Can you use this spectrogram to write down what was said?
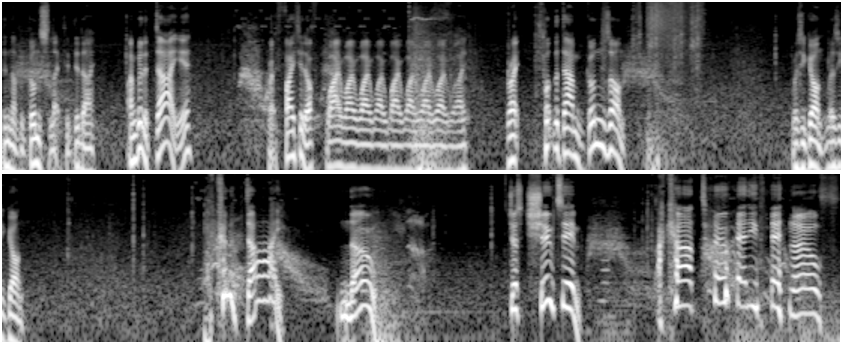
Didn't have the gun selected, did I? I'm gonna die here. Right, fight it off. Why, why, why, why, why, why, why, why, why? Right, put the damn guns on. Where's he gone? Where's he gone? I'm gonna die. No. Just shoot him. I can't do anything else.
